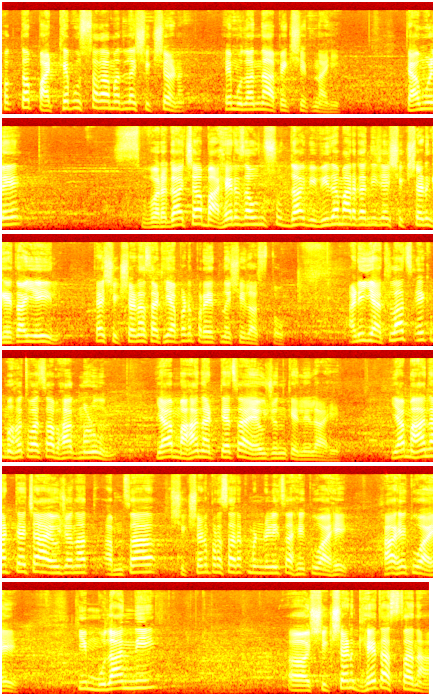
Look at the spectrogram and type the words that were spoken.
फक्त पाठ्यपुस्तकामधलं शिक्षण हे मुलांना अपेक्षित नाही. त्यामुळे वर्गाच्या बाहेर जाऊनसुद्धा विविध मार्गांनी जे शिक्षण घेता येईल त्या शिक्षणासाठी आपण प्रयत्नशील असतो. आणि यातलाच एक महत्त्वाचा भाग म्हणून या महानाट्याचं आयोजन केलेलं आहे. या महानाट्याच्या आयोजनात आमचा शिक्षण प्रसारक मंडळीचा हेतू आहे हा हेतू आहे की मुलांनी शिक्षण घेत असताना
